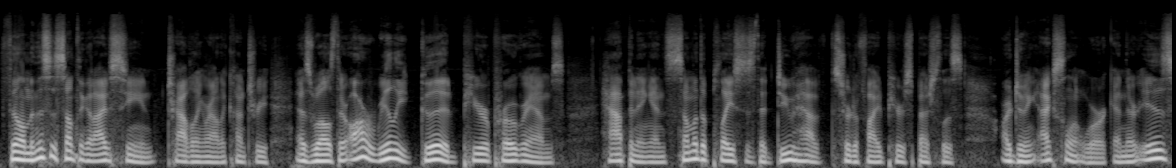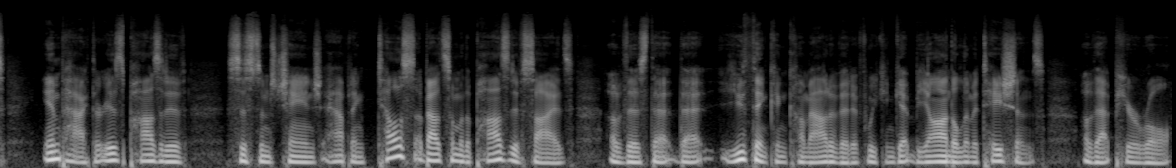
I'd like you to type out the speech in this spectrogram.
film. And this is something that I've seen traveling around the country as well as there are really good peer programs happening. And some of the places that do have certified peer specialists are doing excellent work. And there is impact, there is positive systems change happening. Tell us about some of the positive sides of this that, that you think can come out of it if we can get beyond the limitations of that peer role.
